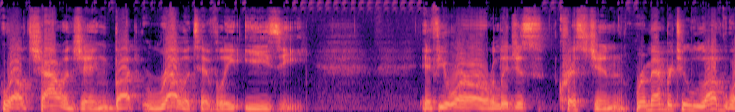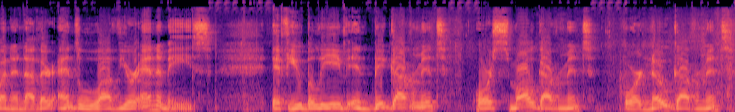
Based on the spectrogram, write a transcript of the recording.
well, challenging, but relatively easy. If you are a religious Christian, remember to love one another and love your enemies. If you believe in big government or small government or no government,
